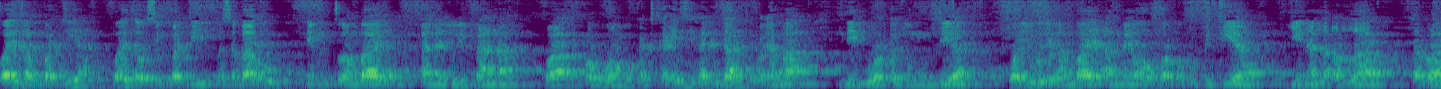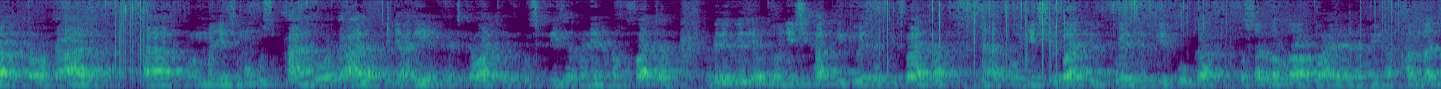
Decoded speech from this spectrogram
Waweza mpatia, waweza usimpatie, kwa sababu ni mtu ambaye anajulikana kwa kwa uongo. Katika hizi hali tatu, ulama ndipo wakazungumzia kwa yule ambaye ameomba kwa kupitia jina la Allah tabaraka wa taala. Mwenyezi Mungu subhanahu wa taala atujalie katika watu wenye kusikiliza maneno na kufuata, vile vile atuonyeshe haki tuweze kuifuata, na atuonyeshe batili tuweze kuepuka. Wa sallallahu ala nabina Muhammad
